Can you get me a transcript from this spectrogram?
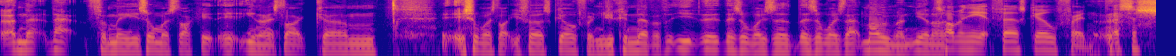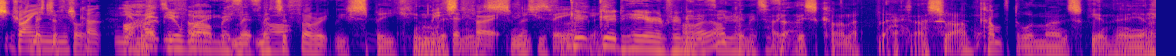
and that, that for me is almost like it, it you know it's like um, it's almost like your first girlfriend you can never you, there's always a there's always that moment you know Tom Elliott, first girlfriend. That's a strange. Metaphor- Con- I hope you're well, metaphorically. Mrs. Me- metaphorically speaking listeners, Metaphorically metaphorically. speaking. Good, good hearing from you. I, I evening, can Mrs. take this kind of. I swear, I'm comfortable in my own skin. here, You know?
